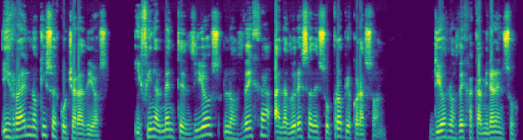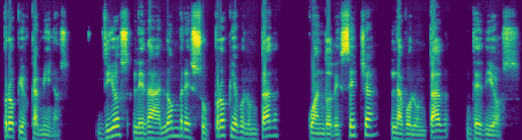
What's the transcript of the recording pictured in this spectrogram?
Israel no quiso escuchar a Dios, y finalmente Dios los deja a la dureza de su propio corazón. Dios los deja caminar en sus propios caminos. Dios le da al hombre su propia voluntad cuando desecha la voluntad de Dios.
